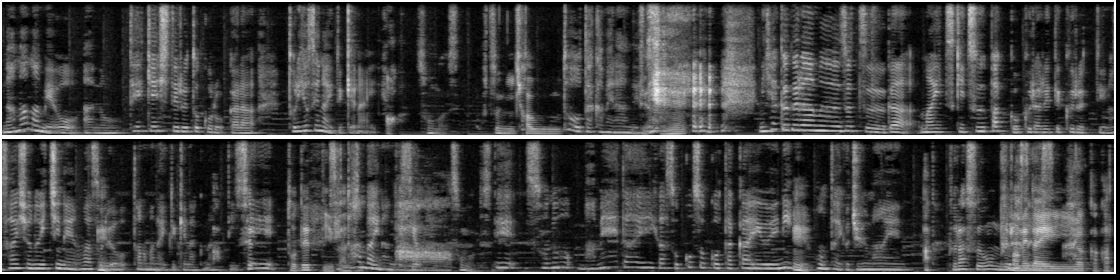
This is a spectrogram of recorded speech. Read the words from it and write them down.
生豆を、あの、提携してるところから取り寄せないといけない。あ、そうなんです。普通に買うとお高めなんでですすね。ね。200g ずつが毎月2パック送られてくるっていうの、最初の1年はそれを頼まないといけなくなっていあセて、とでっていうセット感じ。販売なんですよ。ああ、そうなんですね。で、その豆代がそこそこ高い上に、ええ本体が10万円。あ、プラスオンで豆代がかかっ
